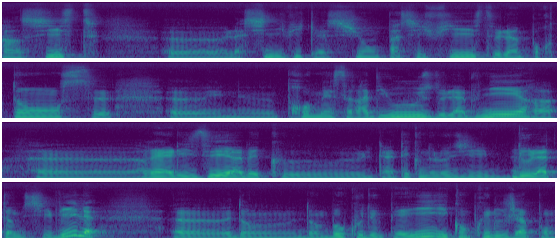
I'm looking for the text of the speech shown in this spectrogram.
insiste euh, la signification pacifiste, l'importance, euh, une promesse radieuse de l'avenir euh, réalisée avec la technologie de l'atome civil dans, beaucoup de pays, y compris le Japon.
